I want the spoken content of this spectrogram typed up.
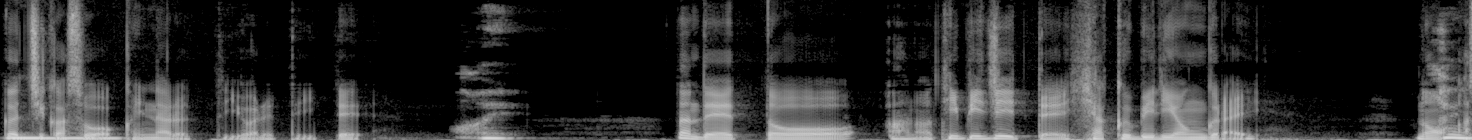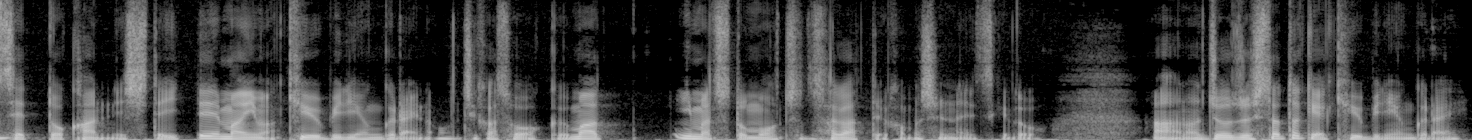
が時価総額になるって言われていて、はい。なんで、えっと、あの、TPG って100 billion ぐらいのはいアセットを管理していて、まあ今9 billion ぐらいの時価総額。まあ今ちょっともうちょっと下がってるかもしれないですけど、あの、上場した時は9 billion ぐらい、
